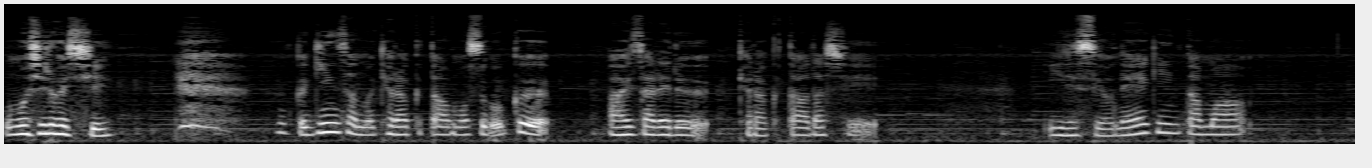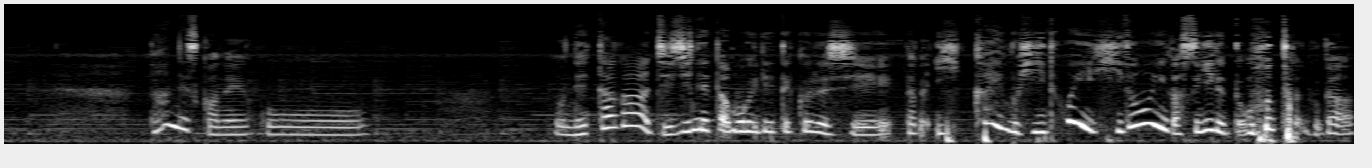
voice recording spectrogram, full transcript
面白いしなんか銀さんのキャラクターもすごく愛されるキャラクターだしいいですよね銀玉。何ですかねこうもうネタが時事ネタも入れてくるしなんか一回もひどいひどいが過ぎると思ったのが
